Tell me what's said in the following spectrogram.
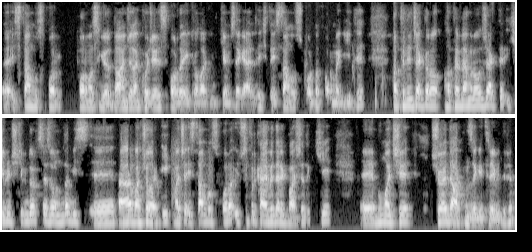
E, İstanbul Spor forması giyiyor. Daha önceden Kocaeli Spor'da ilk olarak ülkemize geldi. İşte İstanbul Spor'da forma giydi. Hatırlayacaklar, hatırlayanlar olacaktır. 2003-2004 sezonunda biz e, Fenerbahçe olarak ilk maça İstanbul Spor'a 3-0 kaybederek başladık ki e, bu maçı şöyle de aklınıza getirebilirim.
